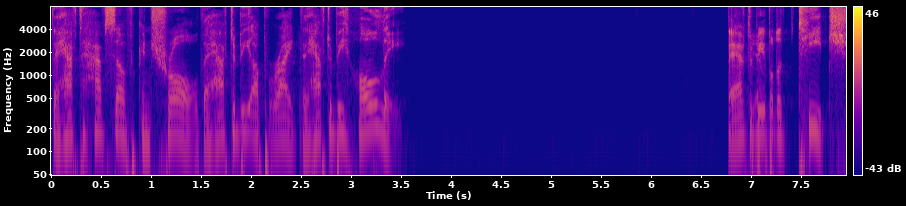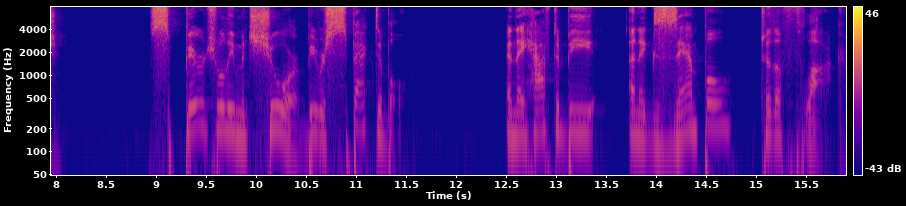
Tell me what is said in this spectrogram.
They have to have self-control. They have to be upright. They have to be holy. They have to be able to teach, spiritually mature, be respectable. And they have to be an example to the flock.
